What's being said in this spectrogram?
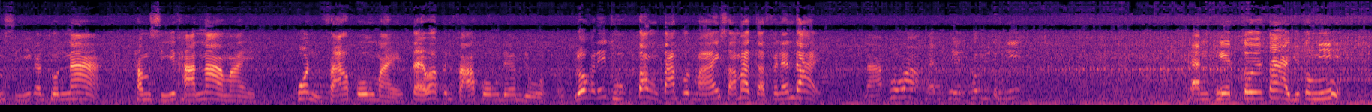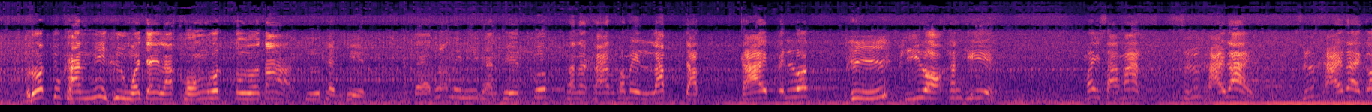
ำสีกันชนหน้าทำสีคานหน้าใหม่พ่นฝากระโปรงใหม่ แต่ว่าเป็นฝากระโปรงเดิมอยู่รถคันนี้ถูกต้องตามกฎหมาย สามารถจัดไฟแนนซ์ได้นะเพราะว่าแผ่นเพจเขาอยู่ตรงนี้แผ่นเพจโตโยต้าอยู่ตรงนี้ รถทุกคันนี่คือหัวใจหลักของรถโตโยต้าคือแผ่นเพจแต่ถ้าไม่มีแผ่นเพจปุ๊บธนาคารเขาไม่รับจัด กลายเป็นรถผีผีหลอกทันที ไม่สามารถซื้อขายได้ ซื้อขายได้ก็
